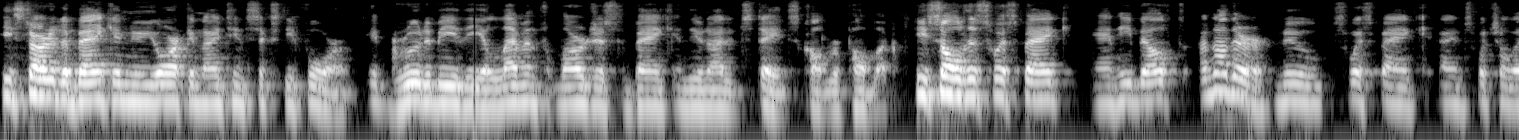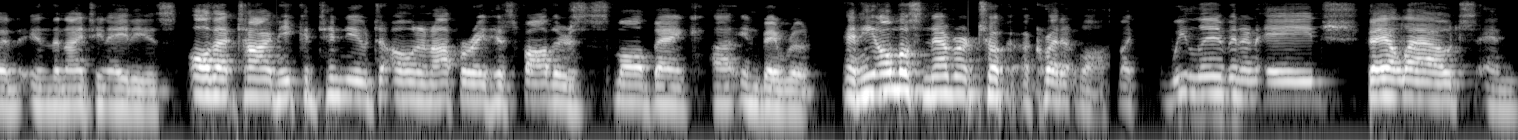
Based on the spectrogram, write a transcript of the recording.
He started a bank in New York in 1964. It grew to be the 11th largest bank in the United States called Republic. He sold his Swiss bank and he built another new Swiss bank in Switzerland in the 1980s. All that time, he continued to own and operate his father's small bank uh, in Beirut. And he almost never took a credit loss. Like we live in an age, bailouts and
